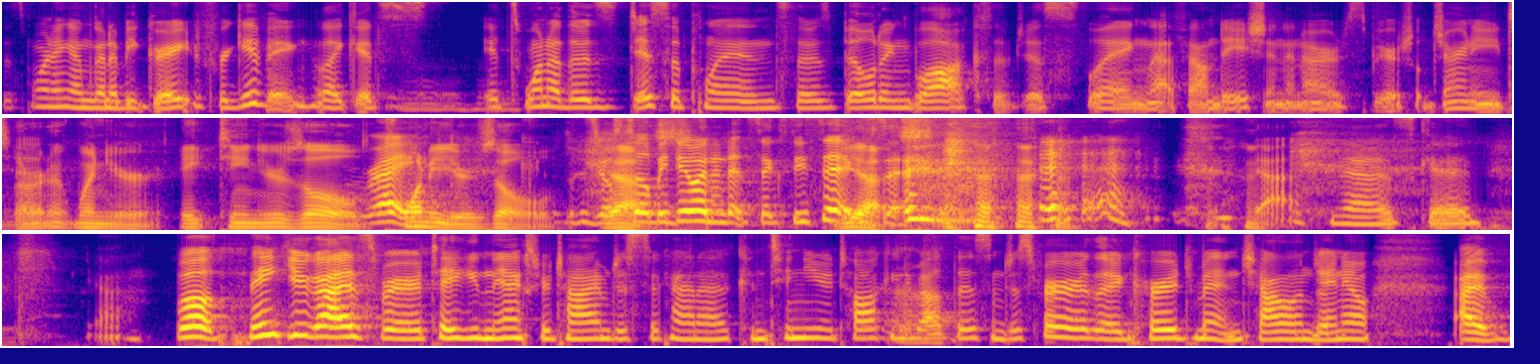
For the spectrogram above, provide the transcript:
this morning I'm gonna be great at forgiving. Like it's it's one of those disciplines, those building blocks of just laying that foundation in our spiritual journey to Learn it when you're 18 years old, Right. 20 years old. you'll still be doing it at 66. Yes. yeah, no, it's good. Yeah. Well, thank you guys for taking the extra time just to kind of continue talking about this and just for the encouragement and challenge. I know I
